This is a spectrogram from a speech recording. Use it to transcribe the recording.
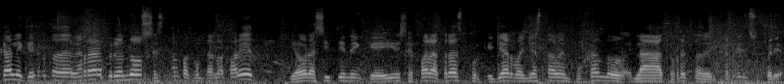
Jale que trata de agarrar, pero no se estampa contra la pared. Y ahora sí tienen que irse para atrás porque Jarvan ya estaba empujando la torreta del carril superior.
